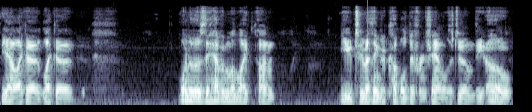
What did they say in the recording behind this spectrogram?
yeah, like a like a one of those. They have them on like on YouTube. I think a couple different channels do them. The oh,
